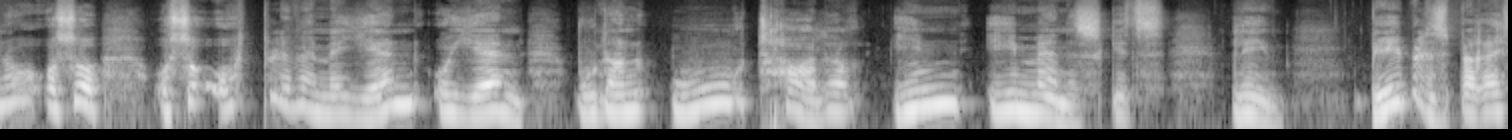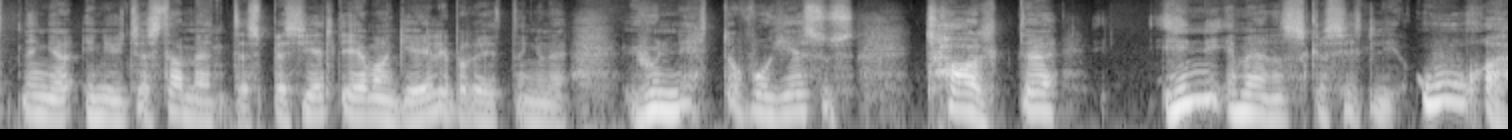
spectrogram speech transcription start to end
nå? Og så, og så opplever vi igjen og igjen hvordan ord taler inn i menneskets liv. Bibelens beretninger i Nytestamentet, spesielt i evangelieberetningene, er jo nettopp hvor Jesus talte inn i mennesker sitt liv. Ordet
